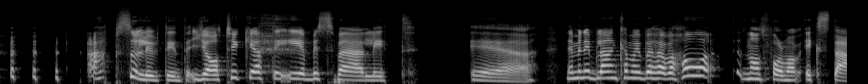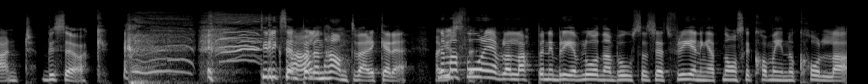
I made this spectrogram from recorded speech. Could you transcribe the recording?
absolut inte. Jag tycker att det är besvärligt. Eh, nej, men ibland kan man ju behöva ha någon form av externt besök. Till exempel Ja. en hantverkare. När man det. får en jävla lappen i brevlådan på bostadsrättsföreningen att någon ska komma in och kolla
